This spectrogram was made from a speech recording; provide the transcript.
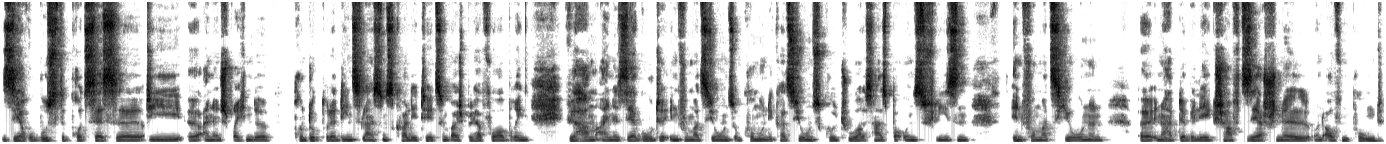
sehr robuste Prozesse, die äh, eine entsprechende Produkt- oder Dienstleistungsqualität zum Beispiel hervorbringen. Wir haben eine sehr gute Informations- und Kommunikationskultur. Das heißt, bei uns fließen Informationen äh, innerhalb der Belegschaft sehr schnell und auf den Punkt.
